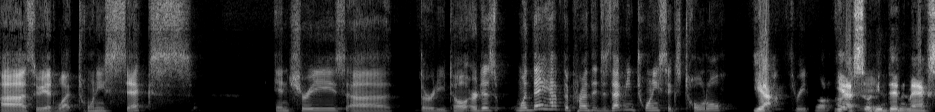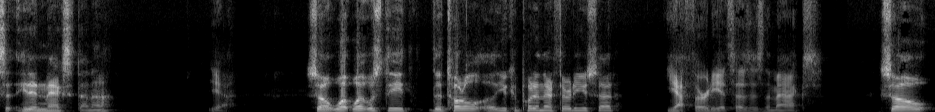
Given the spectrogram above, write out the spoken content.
Uh, so we had what, 26 entries, uh, 30 total, or does when they have the parentheses, does that mean 26 total? Yeah, Three total? yeah. So he didn't max it. He didn't max it then, huh? Yeah. So what? What was the the total uh, you could put in there? Thirty, you said. Yeah. 30, it says is the max. So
